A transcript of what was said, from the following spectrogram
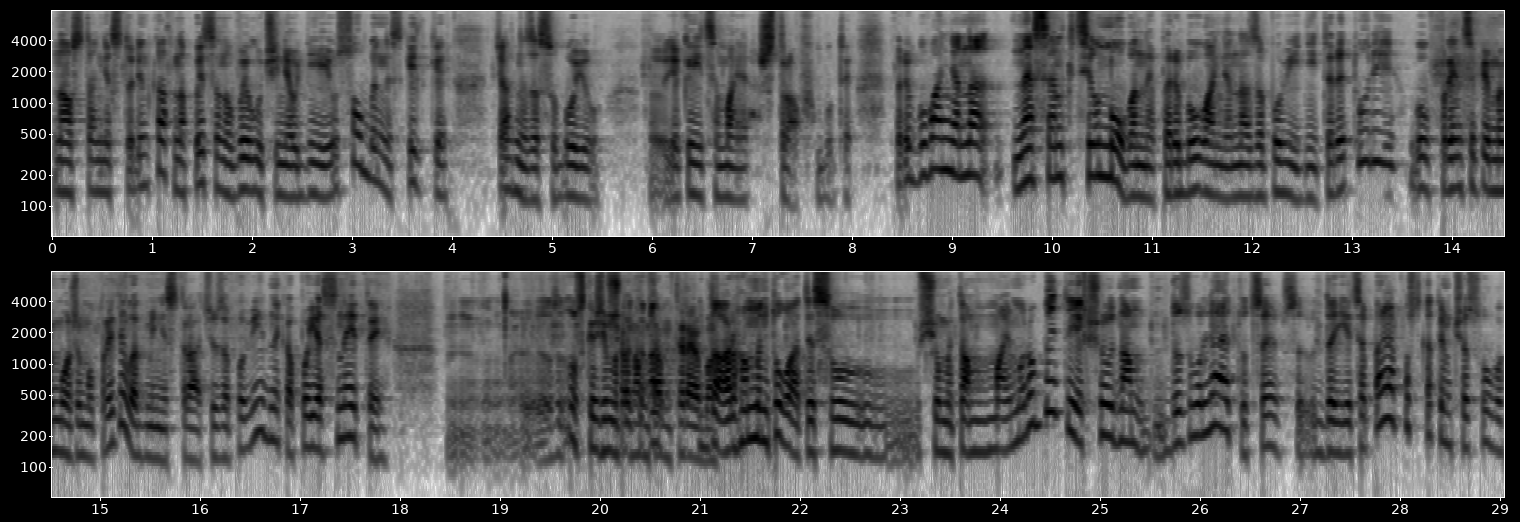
на останніх сторінках написано вилучення однієї особи, наскільки тягне за собою е, який це має штраф бути. Перебування на несанкціоноване перебування на заповідній території, бо в принципі ми можемо прийти в адміністрацію заповідника, пояснити. М, Ну, скажімо Що так, нам там треба. Да, аргументувати, що ми там маємо робити. Якщо нам дозволяють, то це дається перепустка тимчасово.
